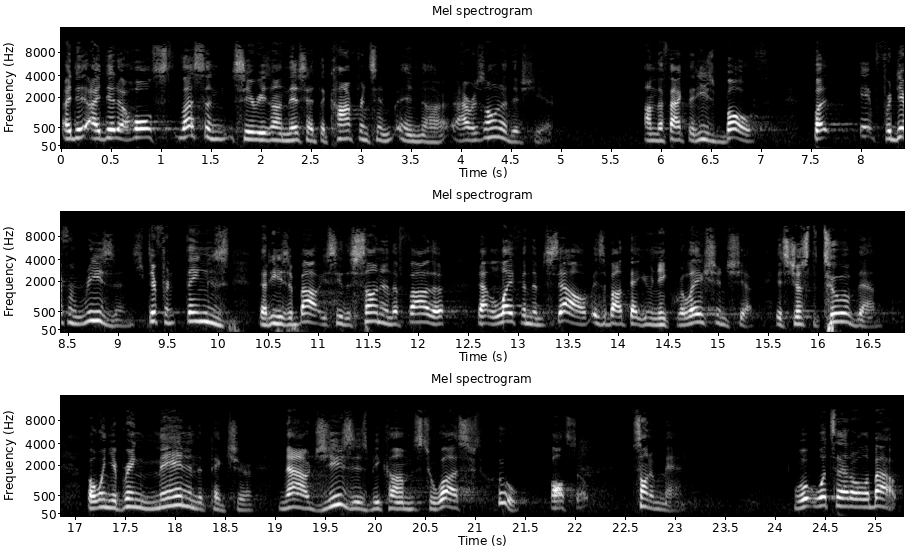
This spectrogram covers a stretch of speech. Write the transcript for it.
I did, I did a whole lesson series on this at the conference in, in uh, Arizona this year on the fact that he's both, but for different reasons, different things that he's about. You see, the Son and the Father, that life in themselves is about that unique relationship. It's just the two of them. But when you bring man in the picture, now Jesus becomes to us who also? Son of Man. What's that all about?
